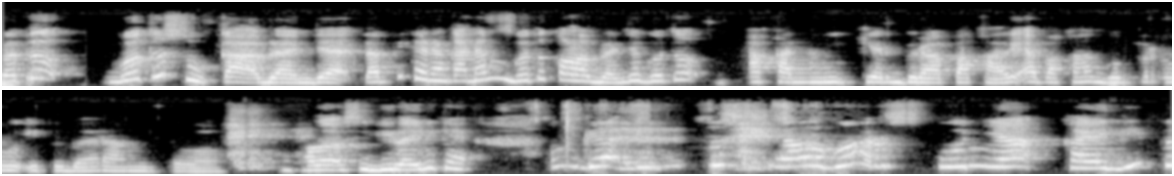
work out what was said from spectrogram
gue tuh gue tuh suka belanja. Tapi kadang-kadang gue tuh kalau belanja gue tuh akan mikir berapa kali apakah gue perlu itu barang gitu loh. Kalau si Bila ini kayak enggak itu sel gue harus punya. Kayak gitu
